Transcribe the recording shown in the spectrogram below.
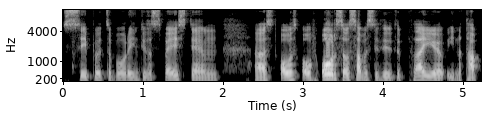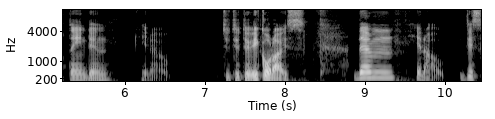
she put the ball into the space. Then uh, also also substituted the player in the top ten. Then you know to to, to equalize. Then you know this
